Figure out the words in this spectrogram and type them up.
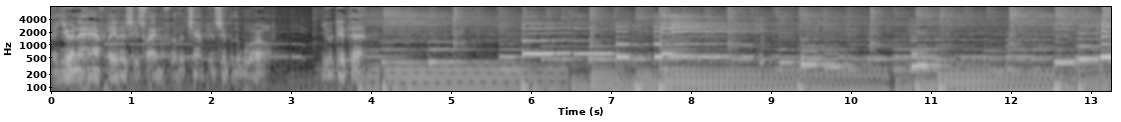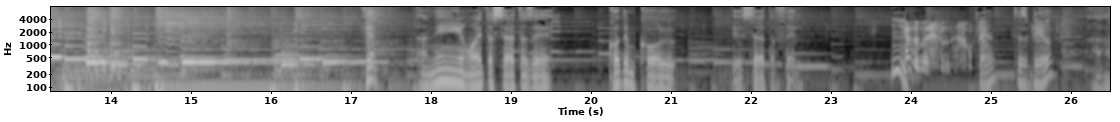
A year and a half later, she's fighting for the championship of the world. You did that. כן, אני רואה את הסרט הזה קודם כל כסרט אפל. כן, נכון. כן, תסביר. אה,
